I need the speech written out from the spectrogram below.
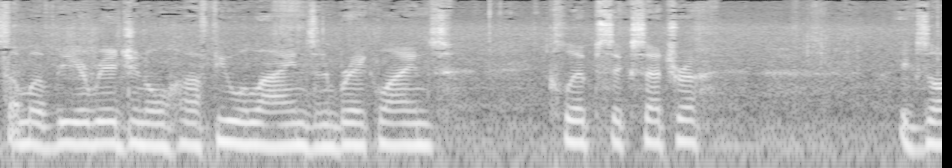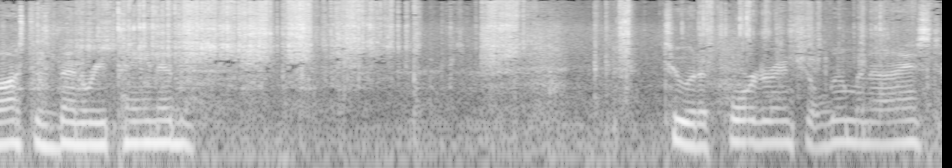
some of the original uh, fuel lines and brake lines clips etc exhaust has been repainted two and a quarter inch aluminized,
